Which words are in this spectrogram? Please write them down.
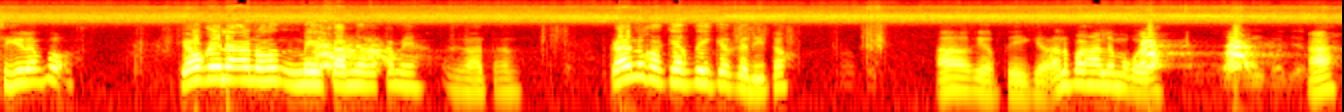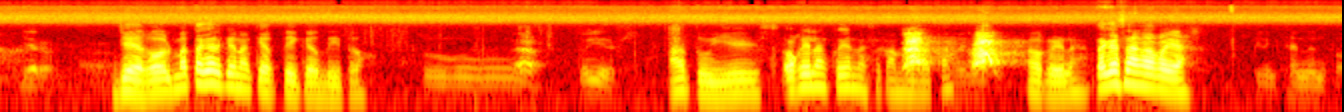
sige lang po. Kaya okay lang ano, may camera kami. ah. Kano ka caretaker ka dito? Ah, caretaker. Ano pangalan mo kuya? Ha? Jeron. Gerald. Matagal ka ng caretaker dito? Two, two years. Ah, two years. Okay lang kuya, nasa camera ka. Okay lang. Taga saan ka kuya? Pinagsanan po.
